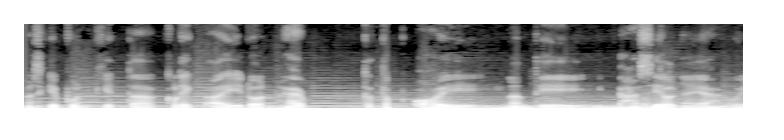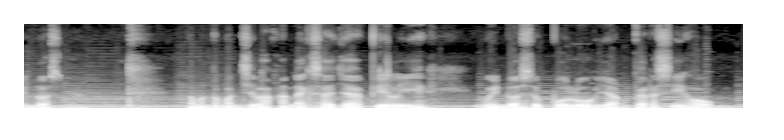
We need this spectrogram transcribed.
meskipun kita klik I don't have tetap ori nanti hasilnya ya Windowsnya. Teman-teman silahkan next saja pilih Windows 10 yang versi home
